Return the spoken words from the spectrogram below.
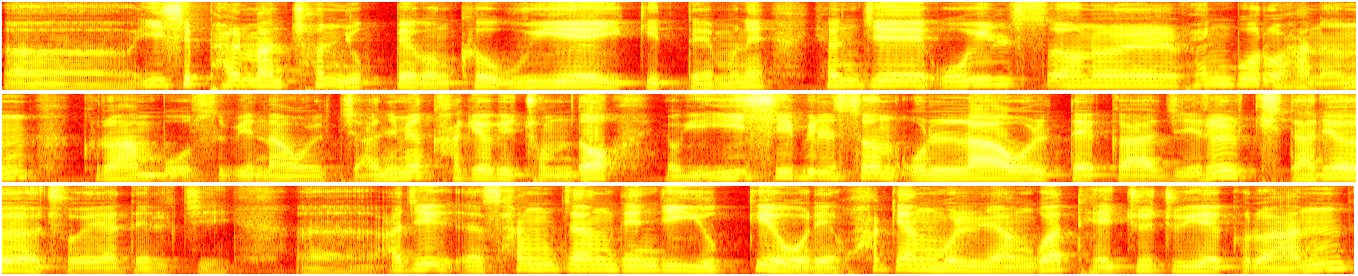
어, 28만 1,600원 그 위에 있기 때문에 현재 5일선을 횡보로 하는 그러한 모습이 나올지 아니면 가격이 좀 더 여기 21선 올라올 때까지를 기다려 줘야 될지 어, 아직 상장된 지 6개월의 확양 물량과 대주주의 그러한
